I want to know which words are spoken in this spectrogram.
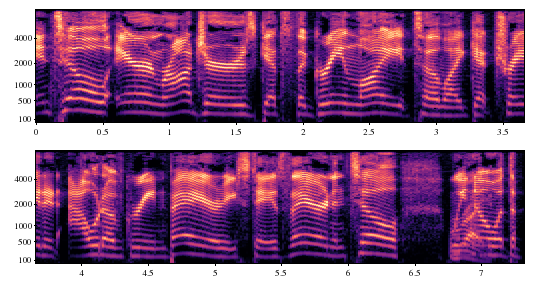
until Aaron Rodgers gets the green light to like get traded out of Green Bay or he stays there, and until we Right. know what the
